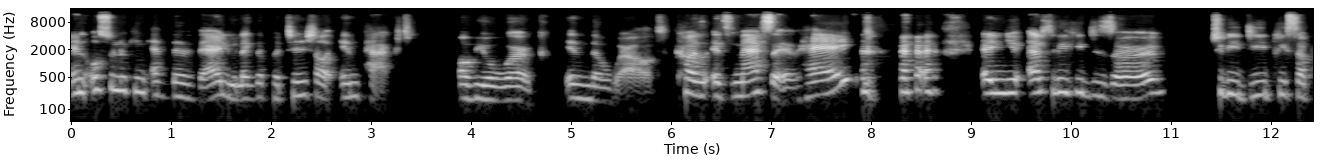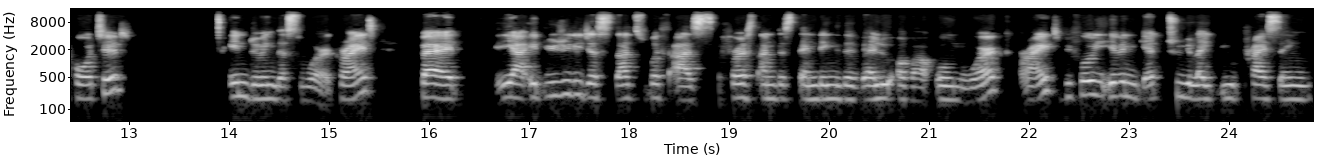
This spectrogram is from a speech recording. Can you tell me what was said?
and also looking at the value, like the potential impact of your work in the world, because it's massive, hey? and you absolutely deserve to be deeply supported in doing this work, right? But yeah, it usually just starts with us first understanding the value of our own work, right? Before we even get to like you pricing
